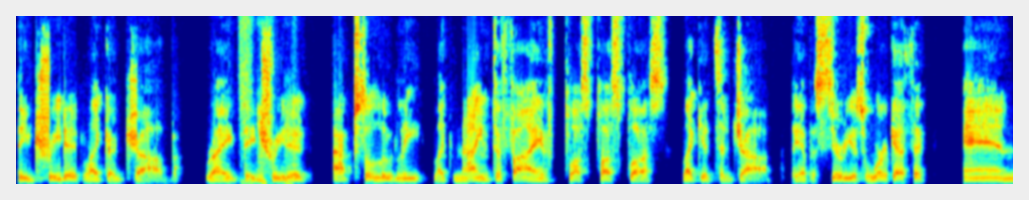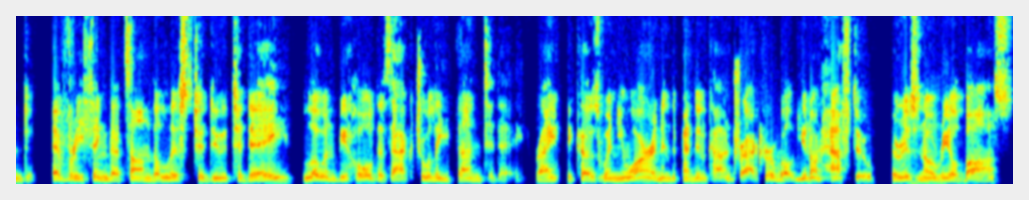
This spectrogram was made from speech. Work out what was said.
They treat it like a job, right? They hmm. treat it absolutely like nine to five plus plus plus like it's a job they have a serious work ethic and everything that's on the list to do today lo and behold is actually done today right because when you are an independent contractor well you don't have to there is no mm-hmm. real boss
